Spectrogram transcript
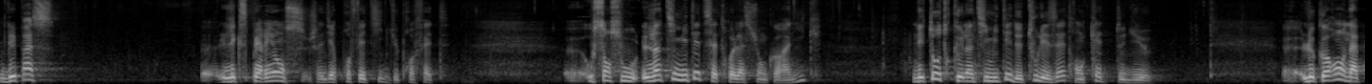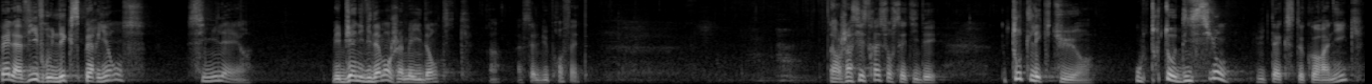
dépassent euh, l'expérience, j'allais dire, prophétique du prophète, euh, au sens où l'intimité de cette relation coranique n'est autre que l'intimité de tous les êtres en quête de Dieu. Euh, le Coran en appelle à vivre une expérience similaire, mais bien évidemment jamais identique hein, à celle du prophète. Alors j'insisterai sur cette idée. Toute lecture ou toute audition du texte coranique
